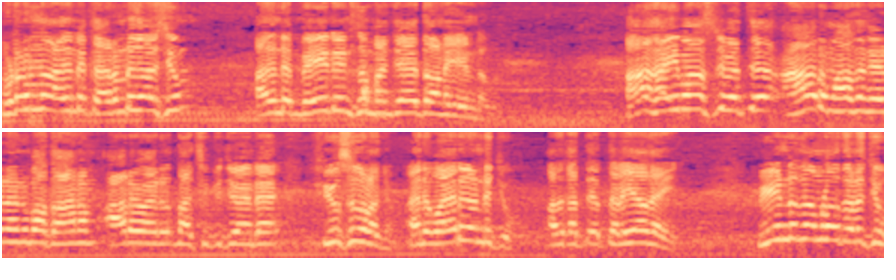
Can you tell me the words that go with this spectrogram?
തുടർന്ന് അതിന്റെ കറണ്ട് കാശും അതിന്റെ മെയിന്റനൻസും പഞ്ചായത്താണ് ചെയ്യേണ്ടത്. ആ ഹൈമാസ്റ്റ് വെച്ച് ആറ് മാസം കഴിഞ്ഞപ്പോൾ സാധനം ആരോ നശിപ്പിച്ചു അതിന്റെ ഫ്യൂസ് കളഞ്ഞു. അതിന്റെ വയറ് കണ്ടിച്ചു. അത് തെളിയാതായി. വീണ്ടും നമ്മൾ തെളിച്ചു.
